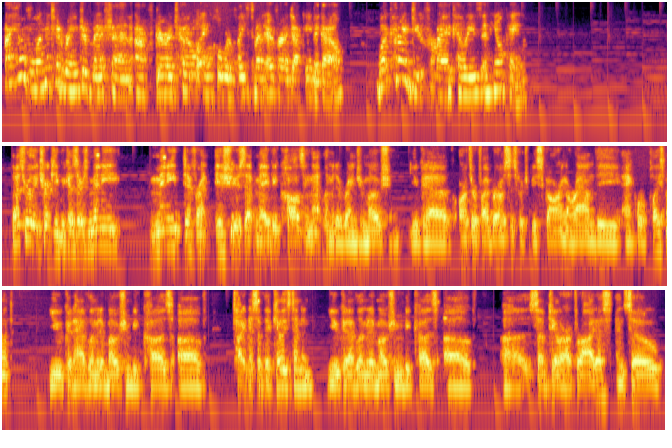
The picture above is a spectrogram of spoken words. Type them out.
I have limited range of motion after a total ankle replacement over a decade ago. What can I do for my Achilles and heel pain? That's really tricky because there's many many different issues that may be causing that limited range of motion. You could have arthrofibrosis, which would be scarring around the ankle replacement. You could have limited motion because of tightness of the Achilles tendon. You could have limited motion because of uh, subtalar arthritis. And so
